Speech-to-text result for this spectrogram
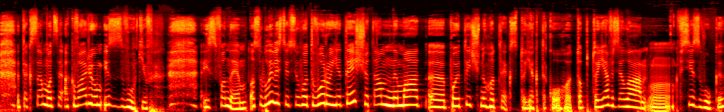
так само це акваріум із звуків, із фонем. Особливістю цього твору є те, що там нема е, поетичного тексту як такого. Тобто я взяла всі звуки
